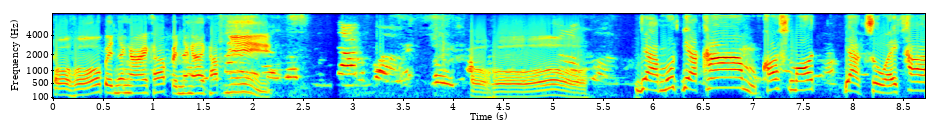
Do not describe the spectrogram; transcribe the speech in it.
โอ้โห เป็นยังไงครับ เป็นยังไงครับนี่ โอ้โห อย่ามุดอย่าข้าม คอสมอสอยากสวยค่ะ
